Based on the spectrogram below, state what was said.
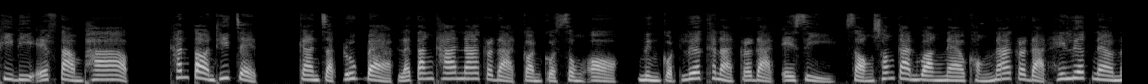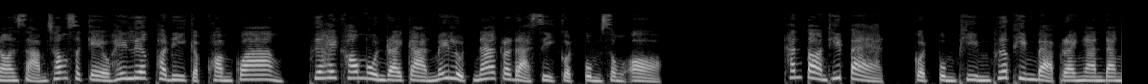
PDF ตามภาพ ขั้นตอนที่ 7 การจัดรูปแบบและตั้งค่าหน้ากระดาษก่อนกดส่งออก 1. กดเลือกขนาดกระดาษ A4 2. ช่องการวางแนวของหน้ากระดาษให้เลือกแนวนอน 3. ช่องสเกลให้เลือกพอดีกับความกว้าง เพื่อให้ข้อมูลรายการไม่หลุดหน้ากระดาษ 4. กดปุ่มส่งออก ขั้นตอนที่ 8 กดปุ่มพิมพ์เพื่อพิมพ์แบบรายงานดัง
